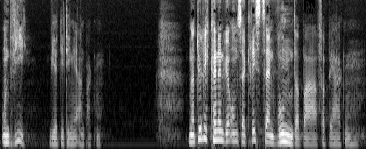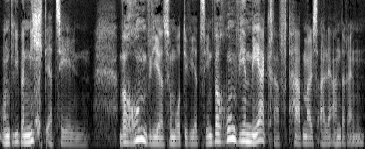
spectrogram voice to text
und wie wir die Dinge anpacken. Natürlich können wir unser Christsein wunderbar verbergen und lieber nicht erzählen, warum wir so motiviert sind, warum wir mehr Kraft haben als alle anderen,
